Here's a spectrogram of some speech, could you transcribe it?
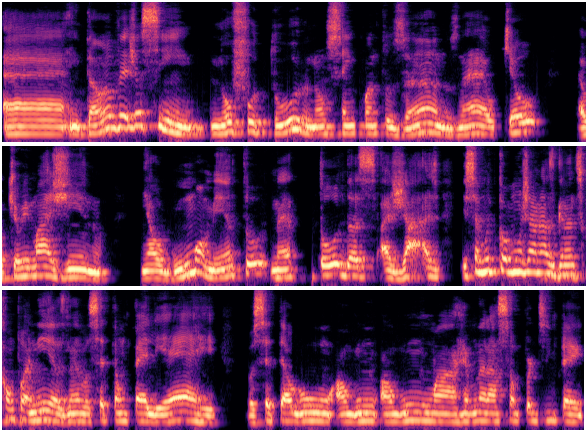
É, então eu vejo assim, no futuro, não sei em quantos anos, né, o que eu, é o que eu imagino. Em algum momento, né, todas já isso é muito comum já nas grandes companhias, né? Você ter um PLR, você ter algum, algum, alguma remuneração por desempenho,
